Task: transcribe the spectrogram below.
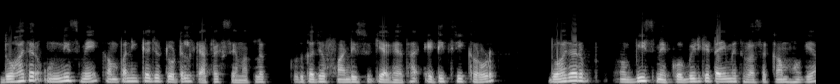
2019 में कंपनी का जो टोटल कैपेक्स है मतलब खुद का जो फंड इशू किया गया था 83 करोड़ 2020 में कोविड के टाइम में थोड़ा सा कम हो गया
